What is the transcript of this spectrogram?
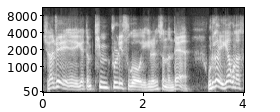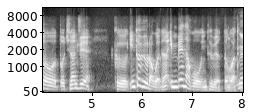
지난주에 얘기했던 팀 분리수거 얘기를 했었는데 우리가 얘기하고 나서 또 지난주에 그 인터뷰라고 해야 되나 인벤하고 인터뷰였던 것 같은데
